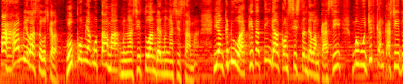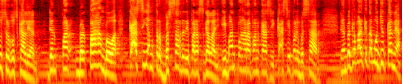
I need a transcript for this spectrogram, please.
Pahamilah terus sekali, hukum yang utama mengasihi Tuhan dan mengasihi sama. Yang kedua, kita tinggal konsisten dalam kasih, mewujudkan kasih itu terus sekalian. Dan berpaham bahwa kasih yang terbesar daripada segalanya, iman pengharapan kasih, kasih paling besar. Dan bagaimana kita wujudkannya?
